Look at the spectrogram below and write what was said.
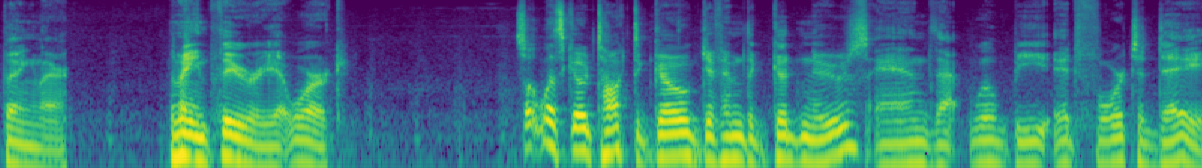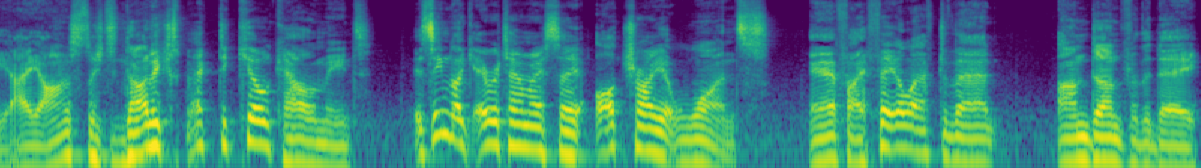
thing there. The main theory at work. So let's go talk to Gough, give him the good news, and that will be it for today. I honestly did not expect to kill Kalameet. It seemed like every time I say, I'll try it once, and if I fail after that, I'm done for the day.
